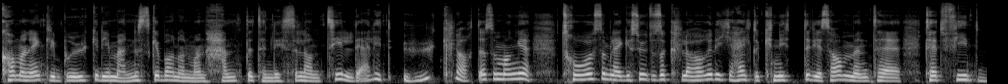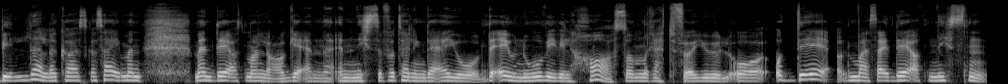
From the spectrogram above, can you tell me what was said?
kan hva man egentlig bruker de menneskebarna man henter til Nisseland til, det er litt uklart. Det er så mange tråder som legges ut, og så klarer de ikke helt å knytte de sammen til, til et fint bilde, eller hva jeg skal si. Men, men det at man lager en, en nissefortelling, det er, jo, det er, jo, noe vi vil ha sånn rett før jul. Og, og det må jeg si, det at nissen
